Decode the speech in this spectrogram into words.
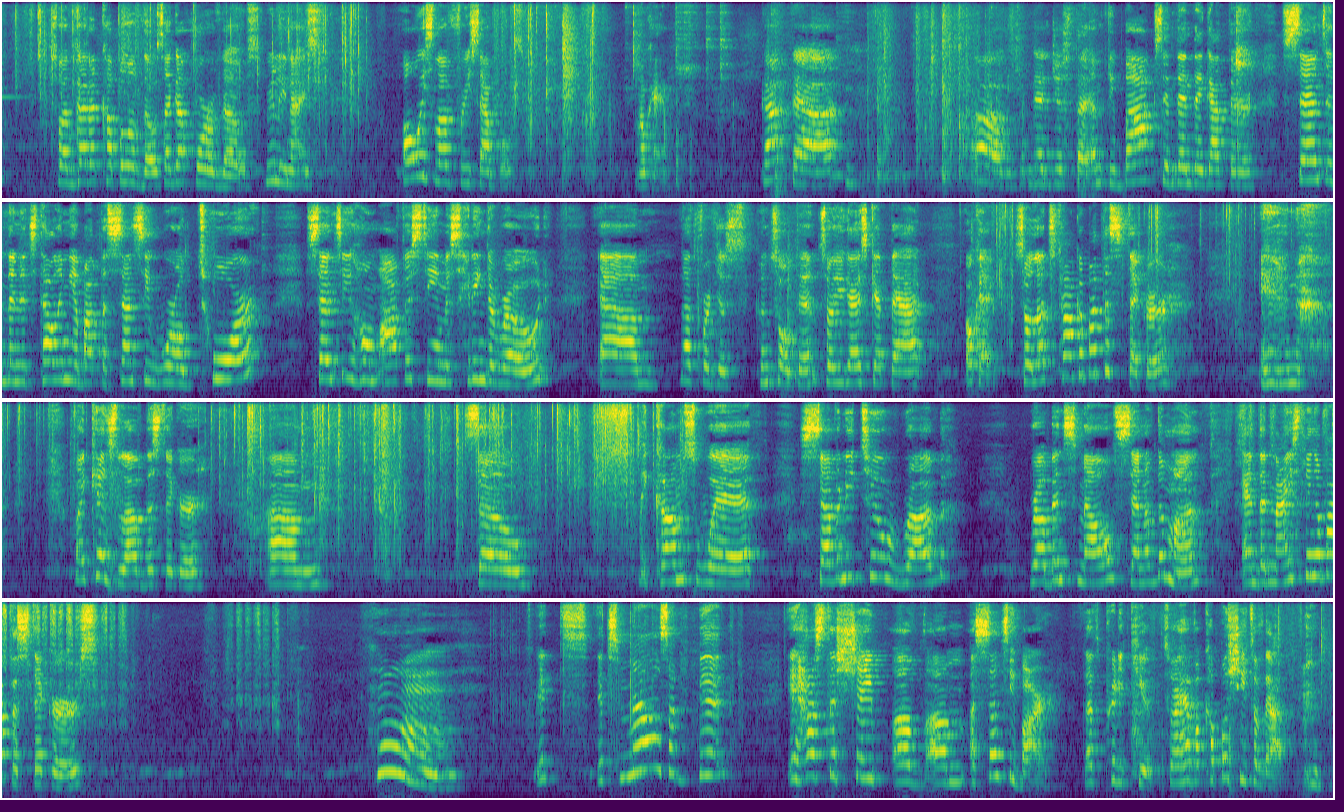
So I've got a couple of those. I got four of those. Really nice. Always love free samples. Okay. Got that. Oh, and then just the empty box. And then they got their scents. And then it's telling me about the Scentsy World Tour. Scentsy Home Office team is hitting the road. Um, not for just consultant. So you guys get that. Okay, so let's talk about the sticker. And my kids love the sticker. Um, so it comes with 72 rub, rub and smell scent of the month. And the nice thing about the stickers, hmm, it's, it smells a bit, it has the shape of um, a Scentsy bar. That's pretty cute. So I have a couple sheets of that.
